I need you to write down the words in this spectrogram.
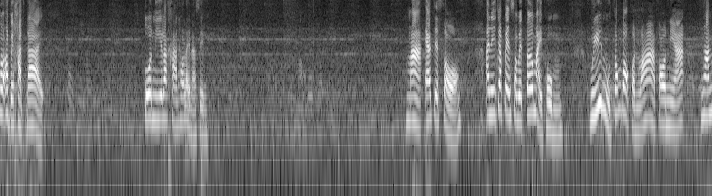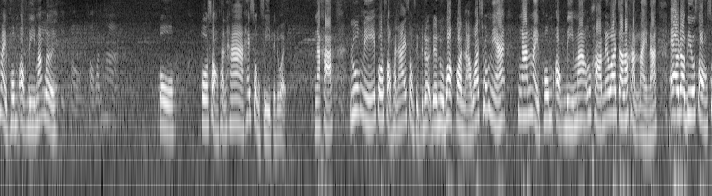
ก็เอาไปขัดได้ ตัวนี้ราคาเท่าไหร่นะเซนมา L72 อันนี้จะเป็นสเวตเตอร์ไหมพรมวิหนูต้องบอกก่อนว่าตอนเนี้ยงานไหมพรมออกดีมากเลย โปรโปร2,500 ให้ส่งฟรีไปด้วย นะคะ ลูกนี้โปร2,500ให้ส่งฟรีไปด้วยเดี๋ยวหนูบอกก่อนนะว่าช่วงเนี้ยงานใหม่พรมออกดีมากลูกค้าไม่ว่าจะรหัสไหนนะ LW20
